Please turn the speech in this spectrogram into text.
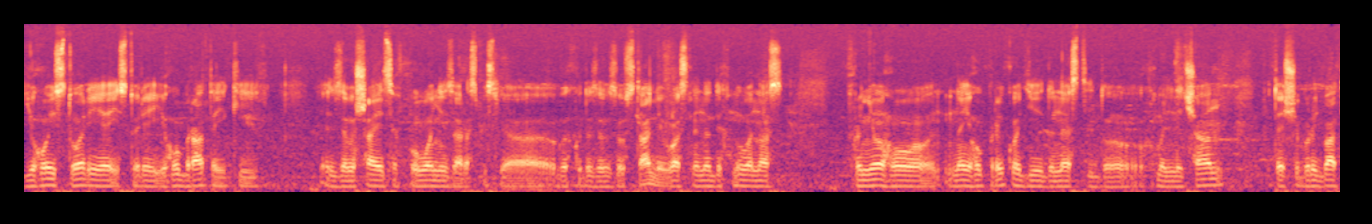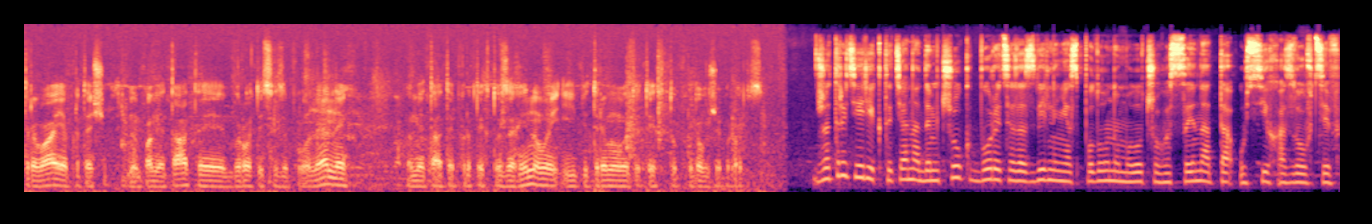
Його історія, історія його брата, який залишається в полоні зараз після виходу з Азовсталі, власне, надихнула нас про нього на його прикладі донести до хмельничан про те, що боротьба триває, про те, що потрібно пам'ятати, боротися за полонених, пам'ятати про тих, хто загинули, і підтримувати тих, хто продовжує боротися. Вже третій рік Тетяна Демчук бореться за звільнення з полону молодшого сина та усіх азовців.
